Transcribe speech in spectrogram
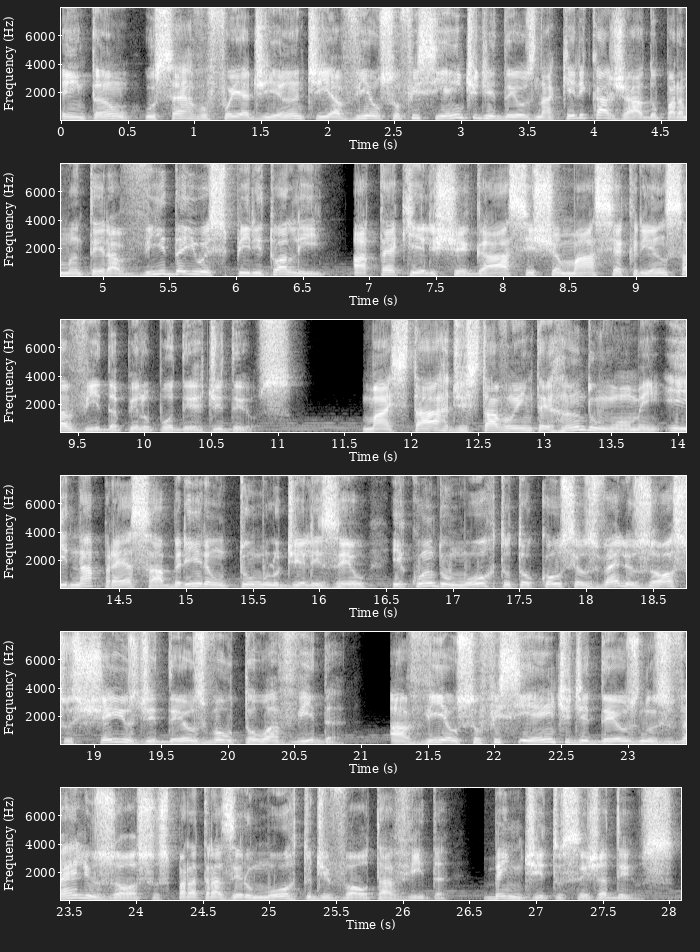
Então o servo foi adiante e havia o suficiente de Deus naquele cajado para manter a vida e o espírito ali, até que ele chegasse e chamasse a criança à vida pelo poder de Deus. Mais tarde estavam enterrando um homem e, na pressa, abriram o túmulo de Eliseu, e quando o morto tocou seus velhos ossos cheios de Deus, voltou à vida. Havia o suficiente de Deus nos velhos ossos para trazer o morto de volta à vida. Bendito seja Deus.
